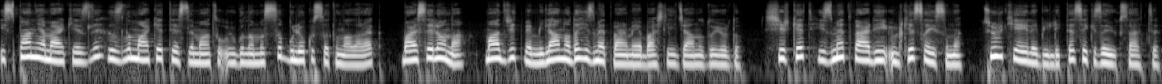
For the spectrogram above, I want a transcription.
İspanya merkezli hızlı market teslimatı uygulaması bloku satın alarak Barcelona, Madrid ve Milano'da hizmet vermeye başlayacağını duyurdu. Şirket hizmet verdiği ülke sayısını Türkiye ile birlikte 8'e yükseltti.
